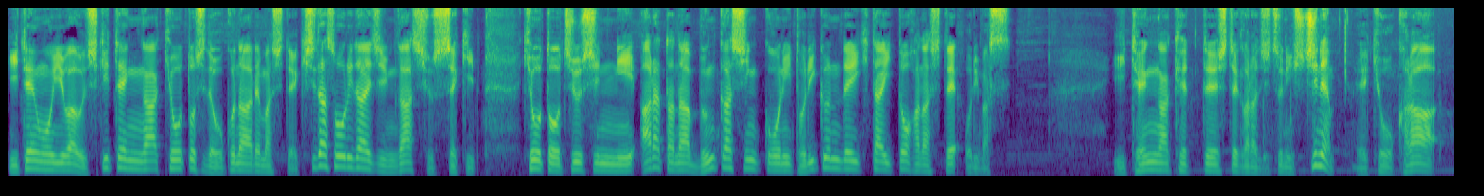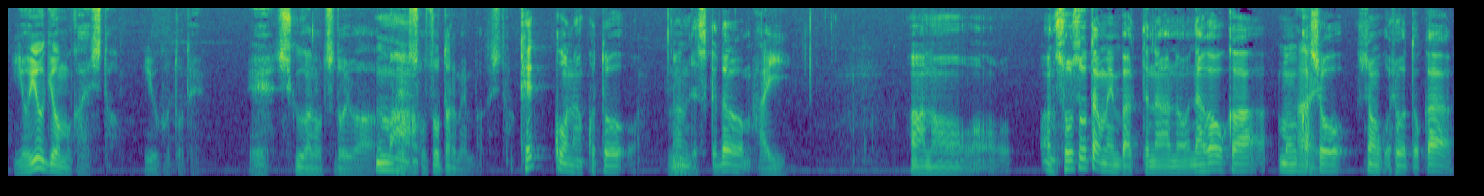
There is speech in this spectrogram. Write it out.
移転を祝う式典が京都市で行われまして岸田総理大臣が出席。京都を中心に新たな文化振興に取り組んでいきたいと話しております。移転が決定してから実に7年。え今日からいよいよ業務開始ということで。え祝賀の集いは、まあ、そうそうたるメンバーでした。結構なことなんですけど、うん、はいあのあのそうそうたるメンバーっていうのはあの長岡文科省,、省とか、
